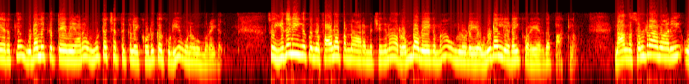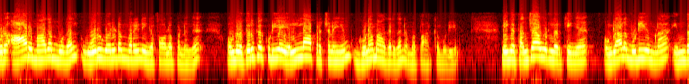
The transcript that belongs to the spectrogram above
நேரத்தில் உடலுக்கு தேவையான ஊட்டச்சத்துக்களை கொடுக்கக்கூடிய உணவு முறைகள். ஸோ இதை நீங்கள் கொஞ்சம் ஃபாலோ பண்ண ஆரம்பிச்சீங்கன்னா ரொம்ப வேகமாக உங்களுடைய உடல் எடை குறையிறத பார்க்கலாம். நாங்கள் சொல்கிற மாதிரி ஒரு ஆறு மாதம் முதல் ஒரு வருடம் வரை நீங்கள் ஃபாலோ பண்ணுங்கள் உங்களுக்கு இருக்கக்கூடிய எல்லா பிரச்சனையும் குணமாகிறத நம்ம பார்க்க முடியும். நீங்கள் தஞ்சாவூரில் இருக்கீங்க. உங்களால் முடியும்னா இந்த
